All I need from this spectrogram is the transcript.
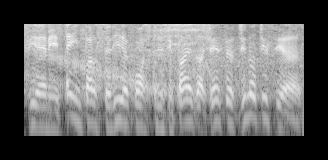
FM em parceria com as principais agências de notícias.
